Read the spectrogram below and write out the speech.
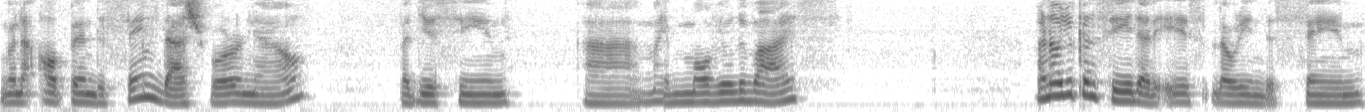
I'm to open the same dashboard now, but using uh, my mobile device. And now you can see that it is loading the same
